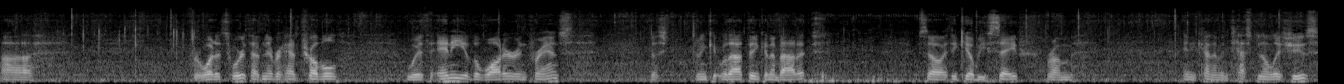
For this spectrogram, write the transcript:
Uh, for what it's worth, I've never had trouble with any of the water in France. Just drink it without thinking about it. So I think you'll be safe from any kind of intestinal issues.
